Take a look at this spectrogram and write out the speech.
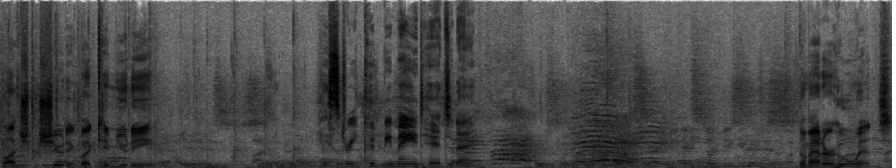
Clutch shooting by Kim Yunhee. History could be made here today. No matter who wins,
